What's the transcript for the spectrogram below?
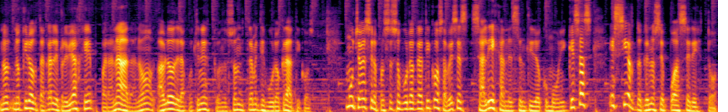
no, no, quiero atacar el previaje para nada, ¿no? Hablo de las cuestiones cuando son trámites burocráticos muchas veces los procesos burocráticos a veces se alejan del sentido común. Y quizás es cierto que no se puede hacer esto,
